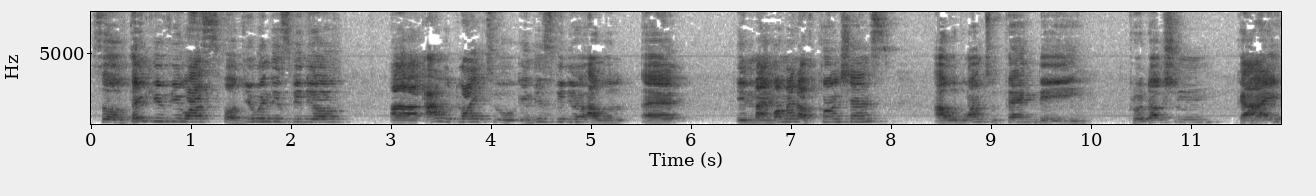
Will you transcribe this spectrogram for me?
So thank you viewers for viewing this video. Uh, I would like to, in this video, I will, uh, in my moment of conscience, I would want to thank the production guy,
